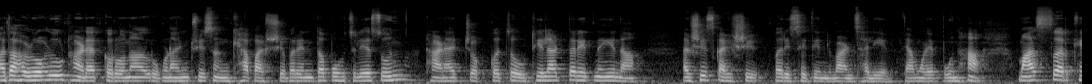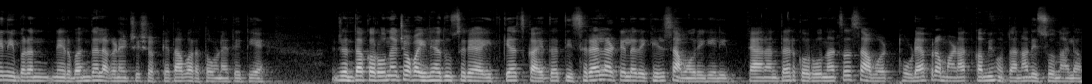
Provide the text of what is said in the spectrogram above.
आता हळूहळू ठाण्यात करोना रुग्णांची संख्या पाचशेपर्यंत पोहोचली असून ठाण्यात चक्क चौथी लाट तर येत नाही ना अशीच काहीशी परिस्थिती निर्माण झाली आहे. त्यामुळे पुन्हा मास्कसारखे निबंध निर्बंध लागण्याची शक्यता वर्तवण्यात येते आहे जनता करोनाच्या पहिल्या दुसऱ्या इतक्याच काय तर तिसऱ्या लाटेला देखील सामोरी गेली. त्यानंतर करोनाचं सावट थोड्या प्रमाणात कमी होताना दिसून आलं.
